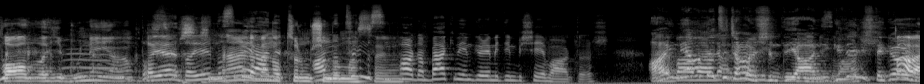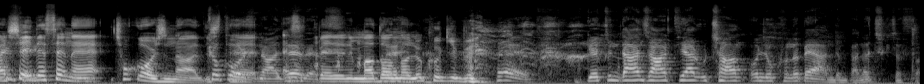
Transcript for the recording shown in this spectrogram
Vallahi bu ne ya? Bu Daya, daya nasıl Kimlerle ben beğendin? oturmuşum bu Anlatır masaya? mısın? Pardon belki benim göremediğim bir şey vardır. Ay ne anlatacağım şimdi yani. var. Güzel işte gördüğün Baba şey şey. desene çok orijinaldi Çok işte. orijinaldi, Esip evet. Beren'in Madonna look'u gibi. Evet. Götünden jartiyer uçan o look'unu beğendim ben açıkçası.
